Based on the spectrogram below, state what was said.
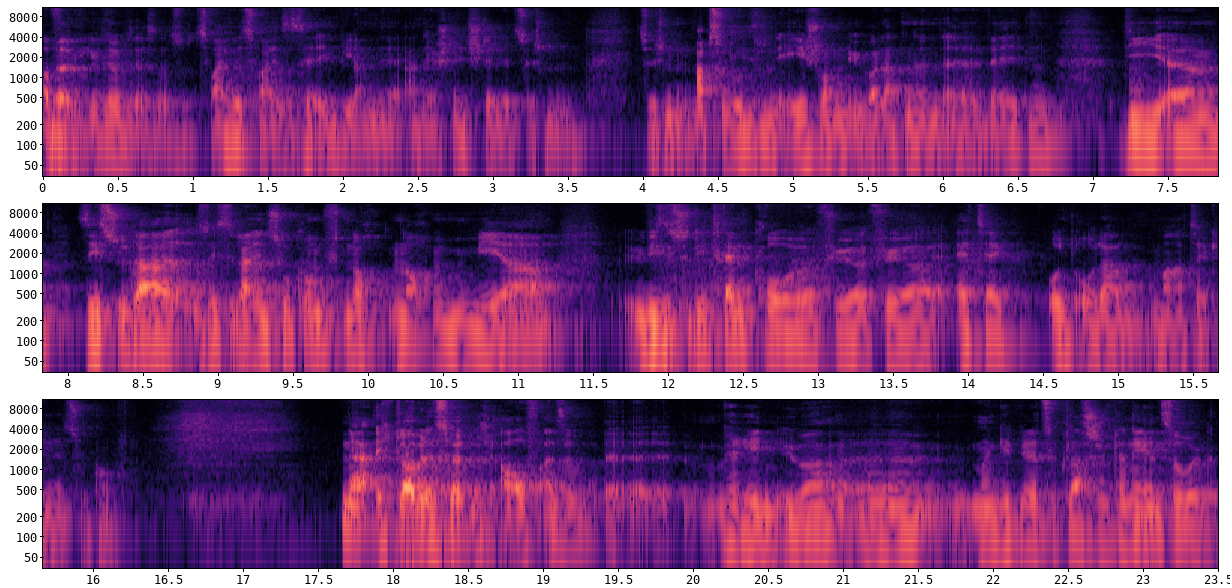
Aber wie gesagt, also zweifelsweise ist es ja irgendwie an der, an der Schnittstelle zwischen, zwischen Absolut. diesen eh schon überlappenden äh, Welten. Die, ähm, siehst, du da, siehst du da in Zukunft noch, noch mehr, wie siehst du die Trendkurve für, für AdTech und oder Martech in der Zukunft? Na, ich glaube, das hört nicht auf. Also äh, wir reden über, äh, man geht wieder zu klassischen Kanälen zurück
